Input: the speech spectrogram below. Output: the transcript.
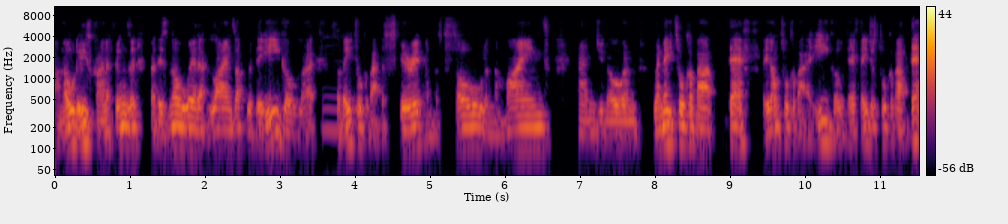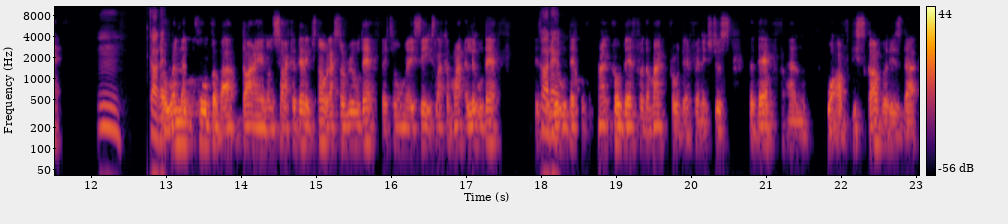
and all these kind of things, but there's nowhere that lines up with the ego. Like, mm. so they talk about the spirit and the soul and the mind. And you know, and when they talk about death, they don't talk about ego death. They just talk about death. Mm. Got it. So when they talk about dying on psychedelics, no, that's a real death. They told me they say it's like a, a little death. It's Got a it. little death, macro death for the macro death, and it's just the death. And what I've discovered is that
